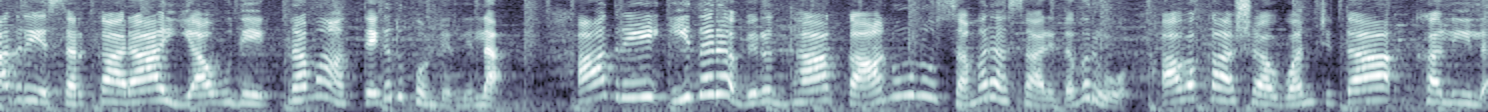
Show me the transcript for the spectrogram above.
ಆದರೆ ಸರ್ಕಾರ ಯಾವುದೇ ಕ್ರಮ ತೆಗೆದುಕೊಂಡಿರಲಿಲ್ಲ. ಆದರೆ ಇದರ ವಿರುದ್ಧ ಕಾನೂನು ಸಮರ ಸಾರಿದವರು ಅವಕಾಶ ವಂಚಿತ ಖಲೀಲ್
